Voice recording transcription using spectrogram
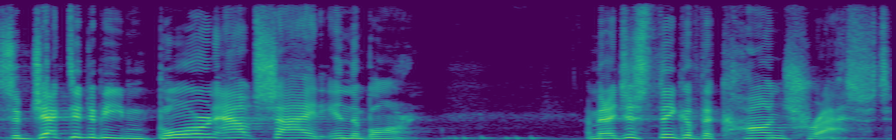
Subjected to being born outside in the barn. I mean, I just think of the contrast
